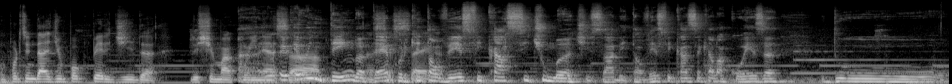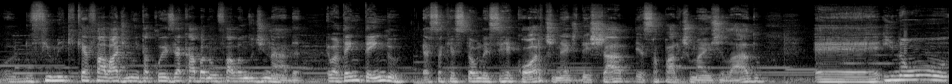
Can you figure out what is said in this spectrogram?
oportunidade um pouco perdida do Steve McQueen Ah, nessa. eu, eu entendo até porque talvez ficasse too much, sabe? Talvez ficasse aquela coisa do, do filme que quer falar de muita coisa e acaba não falando de nada. Eu até entendo essa questão desse recorte, né? De deixar essa parte mais de lado. É, e não.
